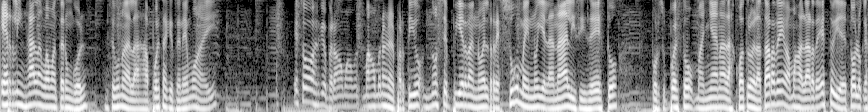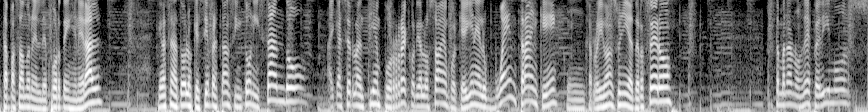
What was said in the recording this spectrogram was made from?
Erling Haaland va a matar un gol. Esa es una de las apuestas que tenemos ahí. Eso es lo que esperamos más o menos en el partido. No se pierdan ¿no? el resumen ¿no? y el análisis de esto. Por supuesto, mañana a las 4 de la tarde vamos a hablar de esto y de todo lo que está pasando en el deporte en general. Gracias a todos los que siempre están sintonizando. Hay que hacerlo en tiempo récord, ya lo saben, porque viene el buen tranque con Carlos Iván Zúñiga tercero. De esta manera nos despedimos.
